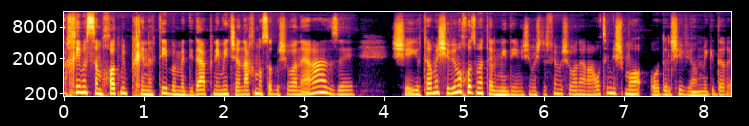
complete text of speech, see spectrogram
הכי משמחות מבחינתי במדידה הפנימית שאנחנו עושות בשבוע הנערה, זה שיותר מ-70% מהתלמידים שמשתתפים בשבוע הנערה רוצים לשמוע עוד על שוויון מגדרי.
